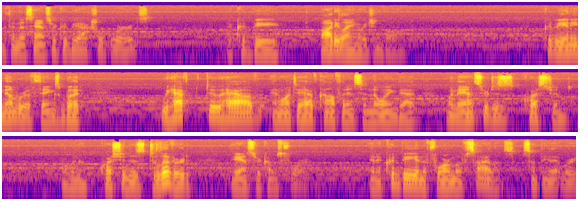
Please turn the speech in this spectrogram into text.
Within this answer could be actual words. There could be body language involved. Could be any number of things, but we have to have and want to have confidence in knowing that when the answer is questioned, or when the question is delivered, the answer comes forth. And it could be in the form of silence, something that we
